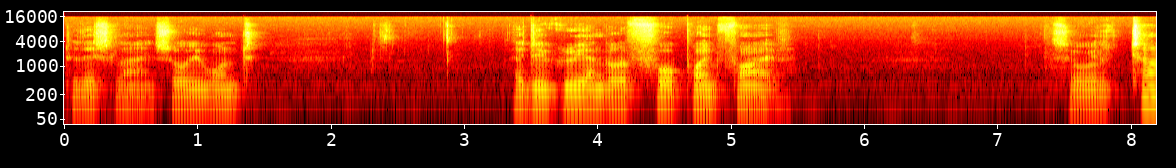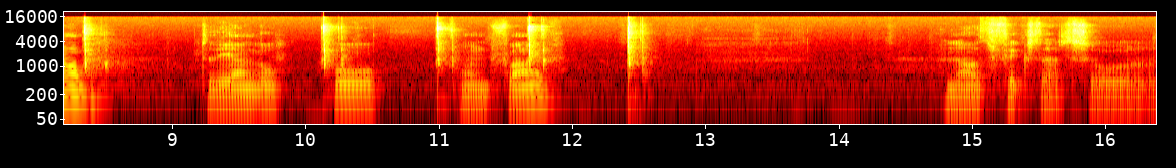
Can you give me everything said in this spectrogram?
to this line. So we want a degree angle of 4.5 so we'll tab to the angle 4.5 and now let's fix that so we'll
